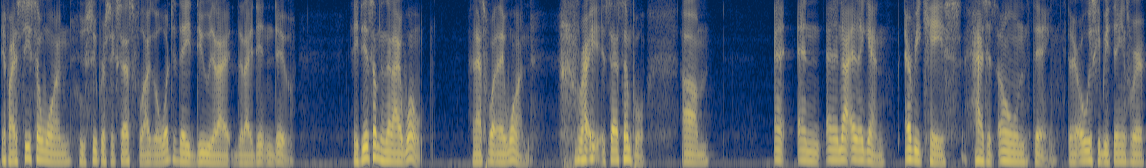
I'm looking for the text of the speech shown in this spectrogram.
if I see someone who's super successful, I go, "What did they do that I that I didn't do?" They did something that I won't, and that's why they won. right? It's that simple. Um, and and and and again, every case has its own thing. There always could be things where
